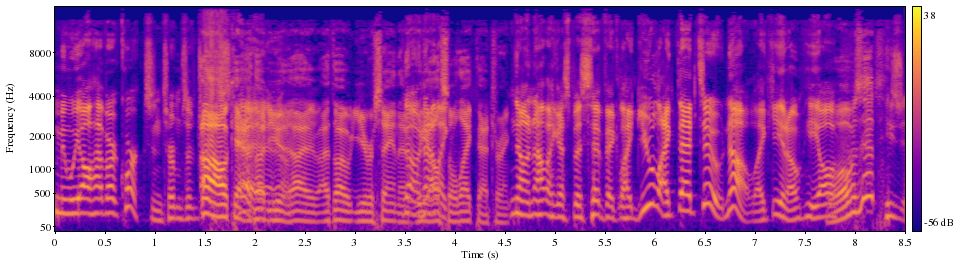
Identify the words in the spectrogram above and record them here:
I mean, we all have our quirks in terms of. Drinks. Oh, drinks. okay. I thought yeah, you. yeah. I, I thought you were saying that No, we also like- like that drink. No, not like a specific. Like you like that too. No, like you know, he all. What was it? He's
